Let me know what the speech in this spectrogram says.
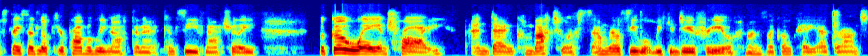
So they said, "Look, you're probably not going to conceive naturally, but go away and try and then come back to us and we'll see what we can do for you. And I was like, okay, yeah, grand.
